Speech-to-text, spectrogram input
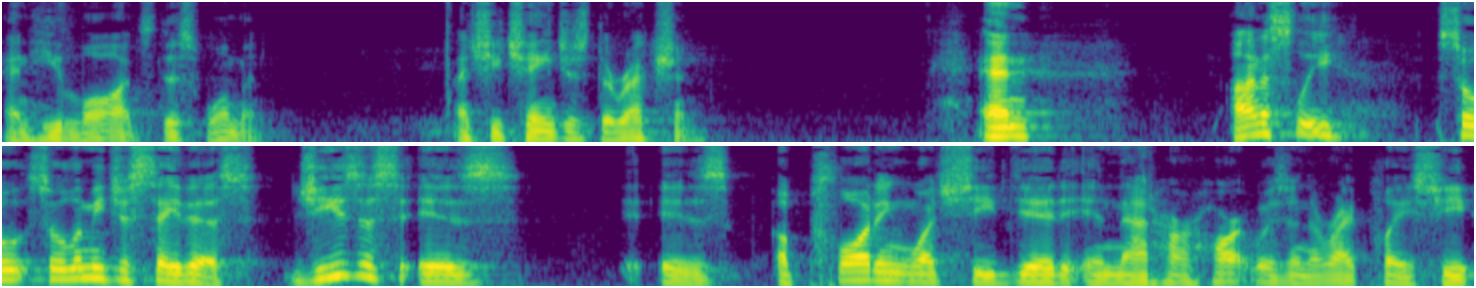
and he lauds this woman. And she changes direction. And honestly, so, so let me just say this Jesus is, is applauding what she did in that her heart was in the right place. She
